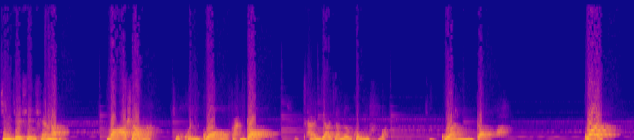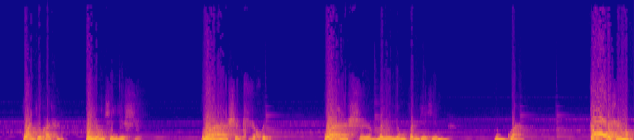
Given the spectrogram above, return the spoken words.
境界现前了，马上啊就回光返照。禅家讲的功夫啊，就观照啊，观，换句话说，不用心一时，观是智慧。观是没有用分别心的，用观。照是什么？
